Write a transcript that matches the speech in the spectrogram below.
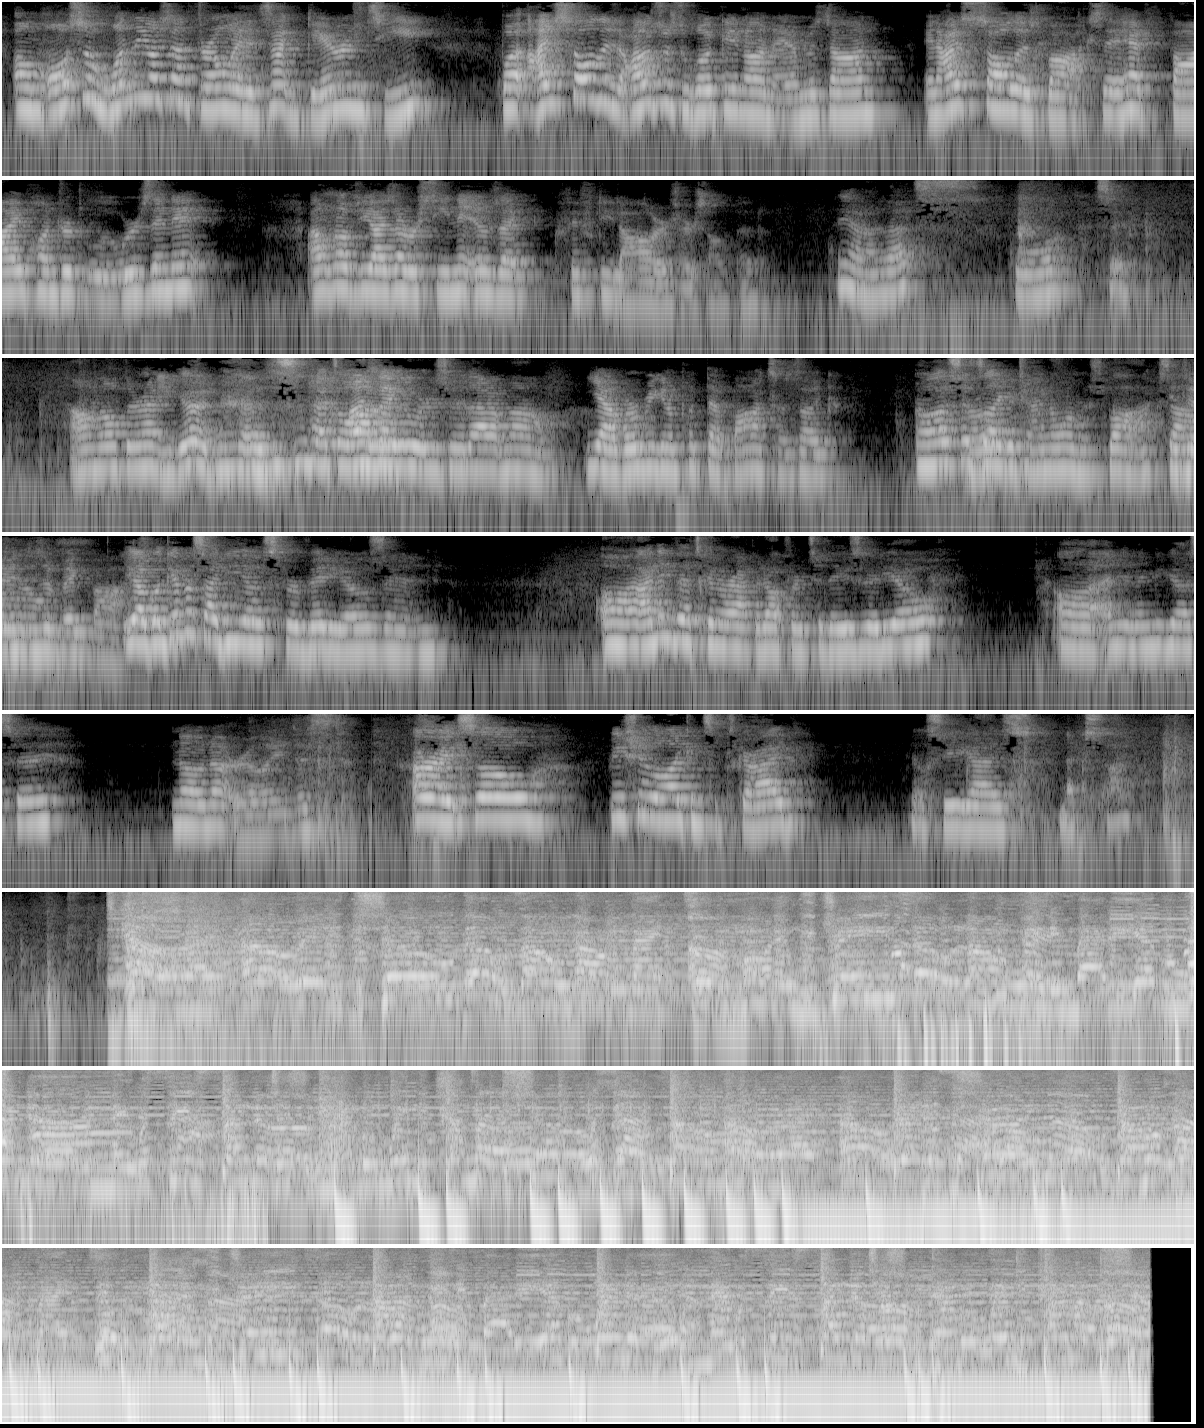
Um, also, one thing I was gonna throw in, it's not guaranteed, but I saw this, I was just looking on Amazon, and I saw this box. It had 500 lures in it. I don't know if you guys ever seen it. It was like $50 or something. Yeah, that's cool. So, I don't know if they're any good because that's a I lot was of like- lures for that amount. Yeah, where are we gonna put that box? I was like, Unless it's Oh. like a ginormous box. It's a, don't it's know. a big box. Yeah, but give us ideas for videos and uh, I think that's gonna wrap it up for today's video. Uh, anything you guys say? No, not really. Just All right, so be sure to like and subscribe. We'll see you guys next time. Alright, already the show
